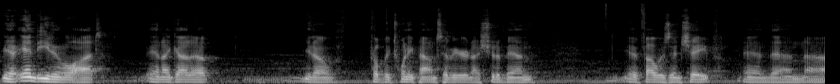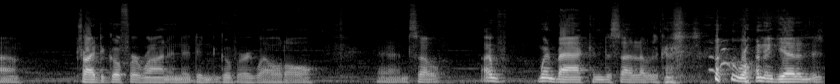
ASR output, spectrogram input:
you know, and eating a lot, and I got up, you know, probably 20 pounds heavier than I should have been if I was in shape, and then uh, tried to go for a run, and it didn't go very well at all, and so I went back and decided I was going to run again, and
